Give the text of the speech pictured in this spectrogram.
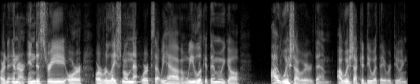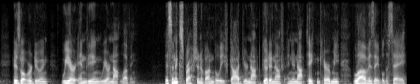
or in our industry or, or relational networks that we have, and we look at them and we go, I wish I were them. I wish I could do what they were doing. Here's what we're doing we are envying, we are not loving. It's an expression of unbelief. God, you're not good enough and you're not taking care of me. Love is able to say,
